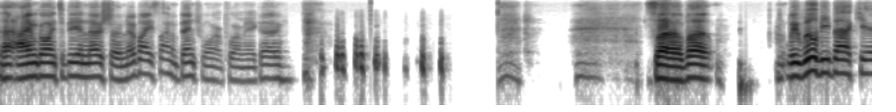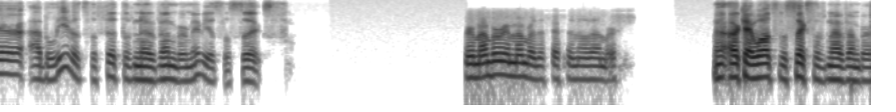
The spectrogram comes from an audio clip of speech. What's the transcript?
Uh, I'm going to be a no show. Nobody sign a bench warrant for me, okay? so, but we will be back here. I believe it's the 5th of November. Maybe it's the 6th. Remember, remember the fifth of November. Uh, Okay, well, it's the 6th of November.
